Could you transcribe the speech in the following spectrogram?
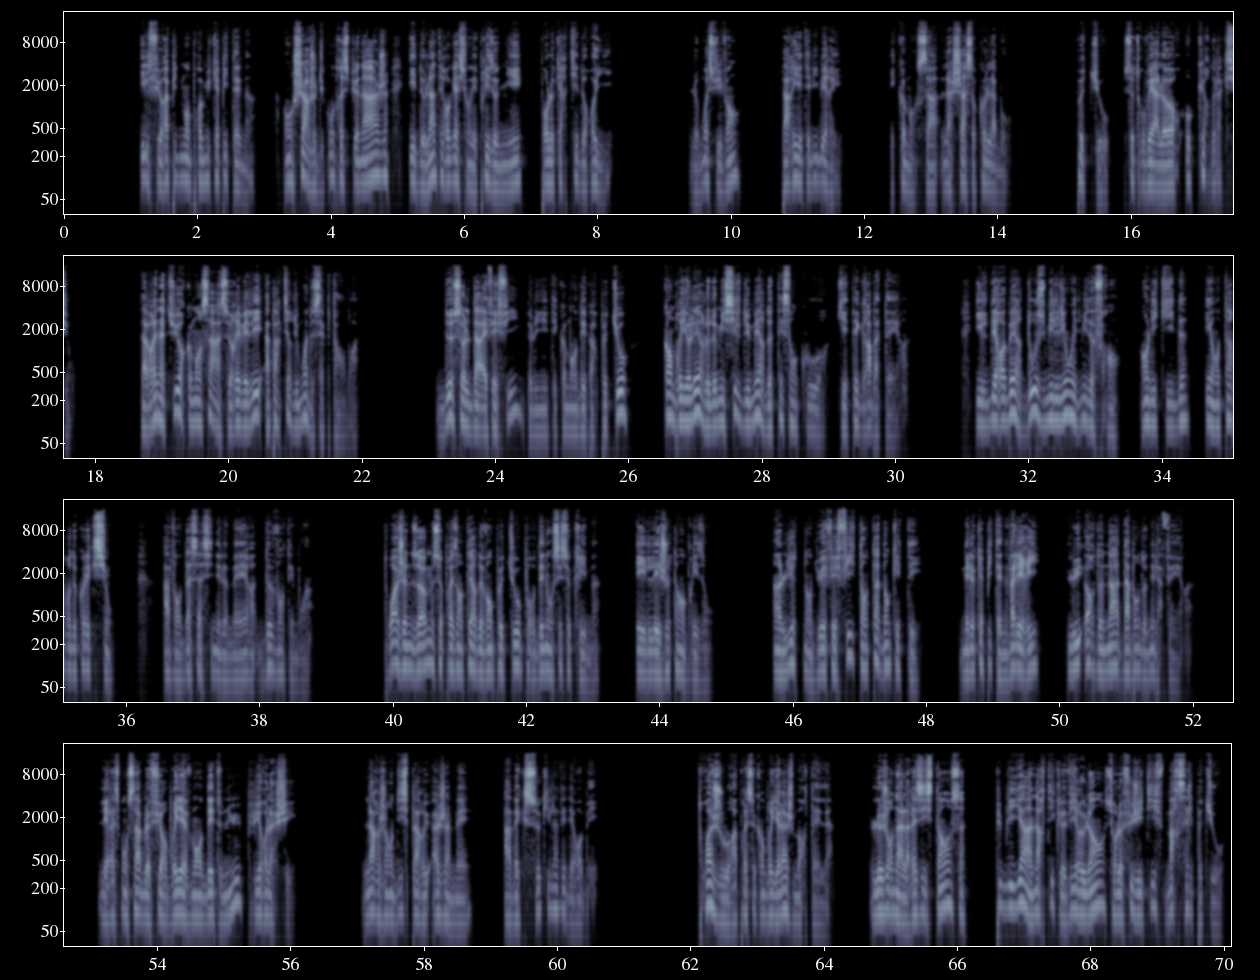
Il fut rapidement promu capitaine en charge du contre-espionnage et de l'interrogation des prisonniers pour le quartier de Reuilly. Le mois suivant, Paris était libéré et commença la chasse aux collabos. Petiot se trouvait alors au cœur de l'action. Sa vraie nature commença à se révéler à partir du mois de septembre. Deux soldats FFI de l'unité commandée par Petiot cambriolèrent le domicile du maire de Tessancourt, qui était grabataire ils dérobèrent douze millions et demi de francs, en liquide et en timbres de collection, avant d'assassiner le maire devant témoins. Trois jeunes hommes se présentèrent devant Petiot pour dénoncer ce crime, et il les jeta en prison. Un lieutenant du FFI tenta d'enquêter, mais le capitaine Valéry lui ordonna d'abandonner l'affaire. Les responsables furent brièvement détenus puis relâchés. L'argent disparut à jamais avec ceux qui l'avaient dérobé. Trois jours après ce cambriolage mortel, le journal Résistance publia un article virulent sur le fugitif Marcel Petiot.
